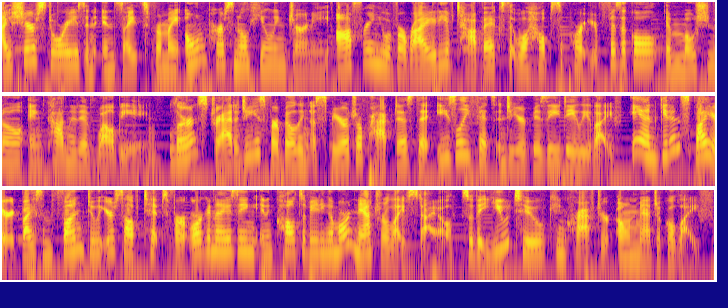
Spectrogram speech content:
I share stories and insights from my own personal healing journey, offering you a variety of topics that will help support your physical, emotional, and cognitive well being. Learn strategies for building a spiritual practice that easily fits into your busy daily life, and get inspired by some fun do it yourself tips for organizing and cultivating a more natural lifestyle so that you too can craft your own magical life.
